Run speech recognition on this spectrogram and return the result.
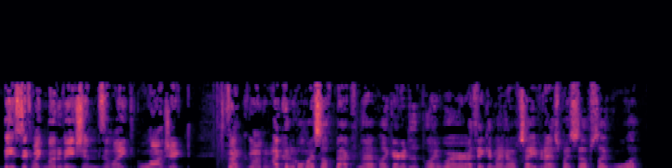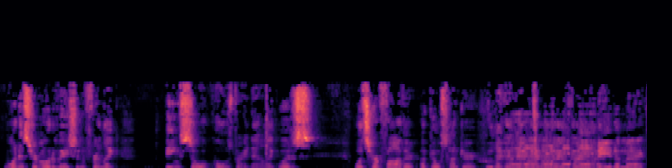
basic like motivations and like logic. the I couldn't pull myself back from that. Like I got to the point where I think in my notes I even asked myself, it's like, what what is her motivation for like being so opposed right now? Like was was her father a ghost hunter who like left his mother for a Betamax?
